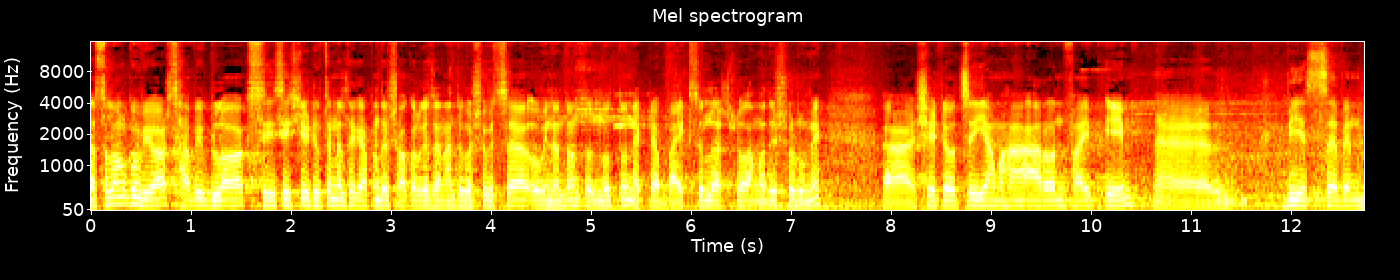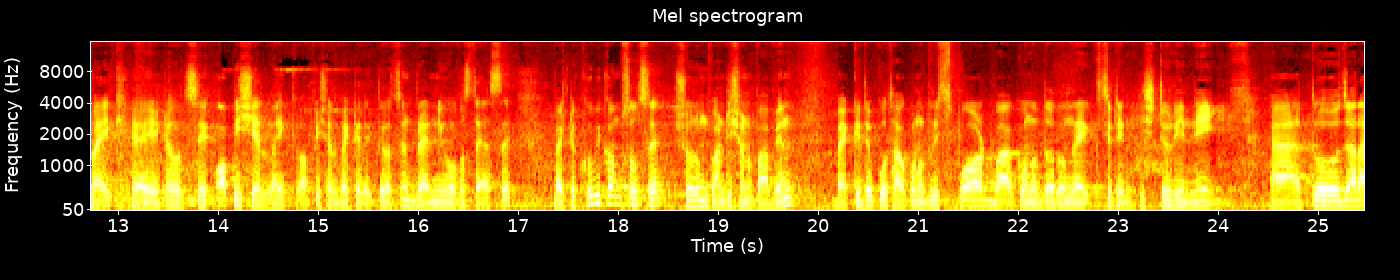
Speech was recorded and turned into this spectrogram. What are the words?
আসসালামু আলাইকুম viewers Habib blog C sixty YouTube channel থেকে আপনাদের সকলকে জানাতে শুভেচ্ছা, অভিনন্দন। তো নতুন একটা বাইক চলে আসলো আমাদের শোরুমে সেটা হচ্ছে Yamaha R one five M BS seven bike এটা হচ্ছে অফিসিয়াল বাইক অফিসিয়াল বাইকটা দেখতে পাচ্ছেন ব্র্যান্ড নিউ অবস্থায় আছে। বাইকটা খুবই কম চলছে শোরুম কন্ডিশনও পাবেন। বাইকটিতে কোথাও কোনো স্পট বা কোনো ধরনের অ্যাক্সিডেন্ট হিস্টোরি নেই। তো যারা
